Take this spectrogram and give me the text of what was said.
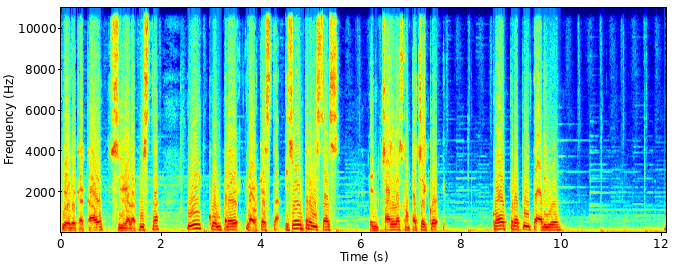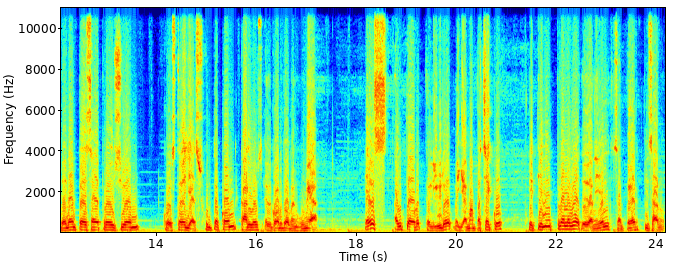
Quiere Cacao, Siga la Pista y Compré la Orquesta. Hizo entrevistas en charlas con Pacheco, copropietario de la empresa de producción Coestrellas, junto con Carlos El Gordo Benjumea. Es autor del libro Me llaman Pacheco, que tiene prólogo de Daniel Samper Pizano.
